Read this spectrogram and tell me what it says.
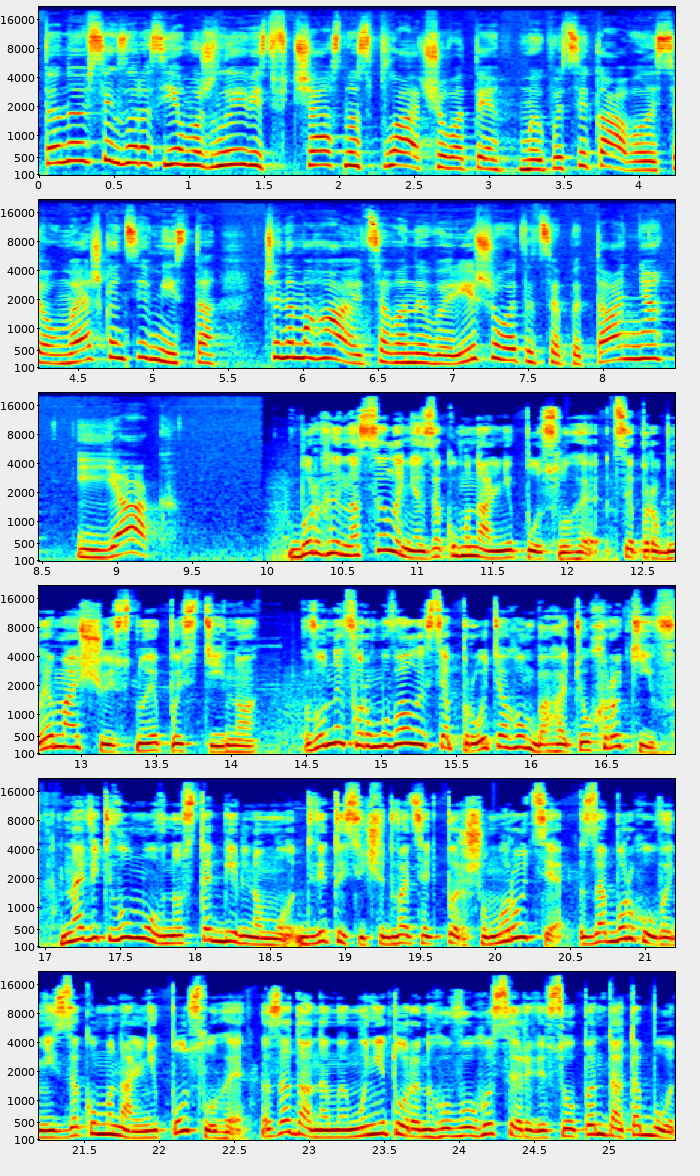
Та не у всіх зараз є можливість вчасно сплачувати. Ми поцікавилися у мешканців міста, чи намагаються вони вирішувати це питання і як. Борги населення за комунальні послуги це проблема, що існує постійно. Вони формувалися протягом багатьох років. Навіть в умовно стабільному 2021 році заборгованість за комунальні послуги, за даними моніторингового сервісу Open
